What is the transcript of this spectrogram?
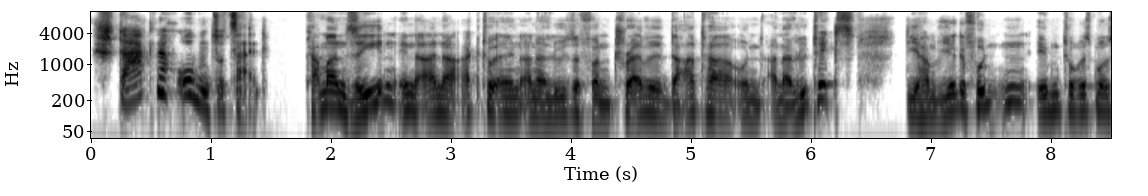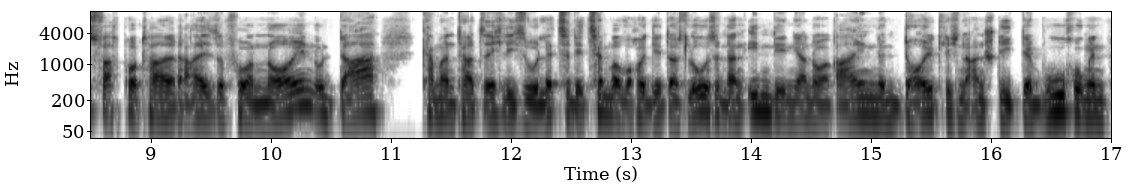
stark nach oben zurzeit kann man sehen in einer aktuellen Analyse von Travel Data und Analytics. Die haben wir gefunden im Tourismusfachportal Reise vor neun und da kann man tatsächlich so letzte Dezemberwoche geht das los und dann in den Januar rein einen deutlichen Anstieg der Buchungen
